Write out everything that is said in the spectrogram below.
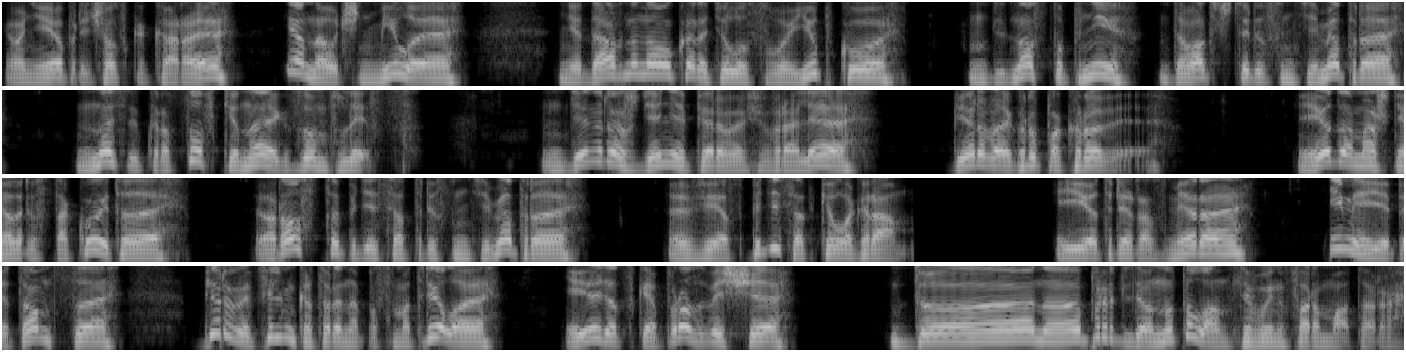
У нее прическа каре, и она очень милая. Недавно она укоротила свою юбку, длина ступни 24 сантиметра, носит кроссовки на экзомфлис. День рождения 1 февраля. Первая группа крови. Ее домашний адрес такой-то. Рост 153 сантиметра, Вес 50 килограмм. Ее три размера. Имя ее питомца. Первый фильм, который она посмотрела. ее детское прозвище. Да, она определенно талантливый информатор.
